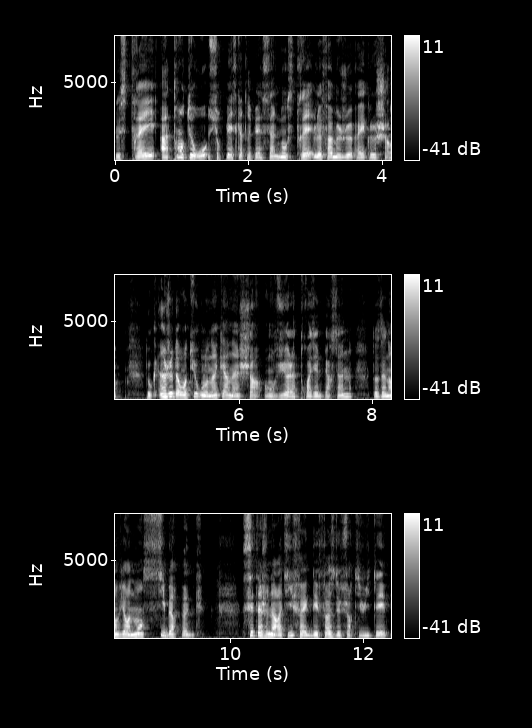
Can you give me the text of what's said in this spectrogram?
le Stray à 30 euros sur PS4 et PS5. Donc Stray, le fameux jeu avec le chat. Donc un jeu d'aventure où l'on incarne un chat en vue à la troisième personne dans un environnement cyberpunk. C'est un jeu narratif avec des phases de furtivité.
